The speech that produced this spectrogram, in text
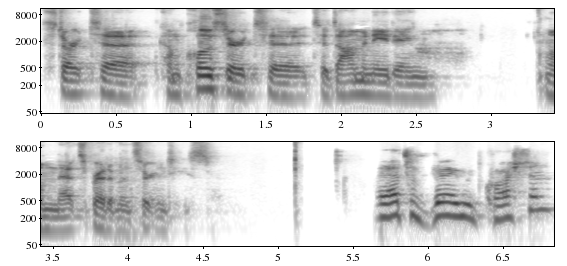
start to come closer to, to dominating um, that spread of uncertainties? That's a very good question.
